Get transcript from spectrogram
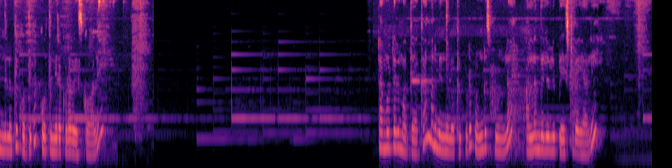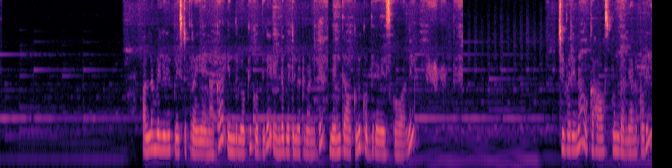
ఇందులోకి కొద్దిగా కొత్తిమీర కూడా వేసుకోవాలి. టమాటాలు మగ్గాక మనం ఇందులోకి ఇప్పుడు రెండు స్పూన్ల అల్లం వెల్లుల్లి పేస్ట్ వేయాలి. అల్లం వెల్లుల్లి పేస్ట్ ఫ్రై అయినాక ఇందులోకి కొద్దిగా ఎండబెట్టినటువంటి మెంతి ఆకులు కొద్దిగా వేసుకోవాలి. చివరిన ఒక హాఫ్ స్పూన్ ధనియాల పొడి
